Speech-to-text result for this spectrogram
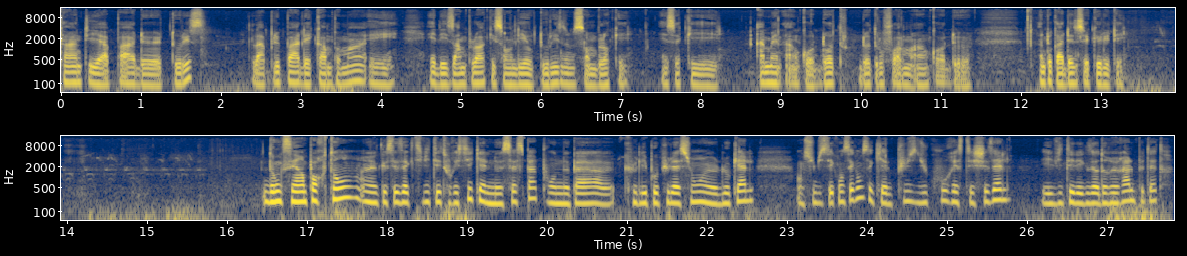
quand il n'y a pas de touristes, la plupart des campements et, des emplois qui sont liés au tourisme sont bloqués. Et ce qui amène encore d'autres, d'autres formes encore de, en tout cas d'insécurité. Donc c'est important euh, que ces activités touristiques, elles ne cessent pas pour ne pas euh, que les populations euh, locales en subissent les conséquences et qu'elles puissent du coup rester chez elles et éviter l'exode rural peut-être?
